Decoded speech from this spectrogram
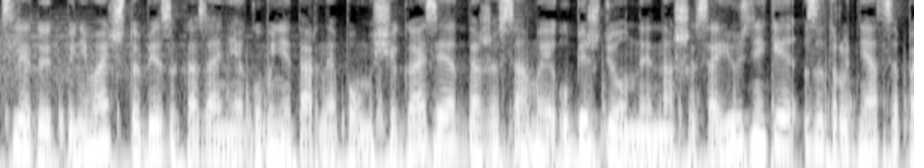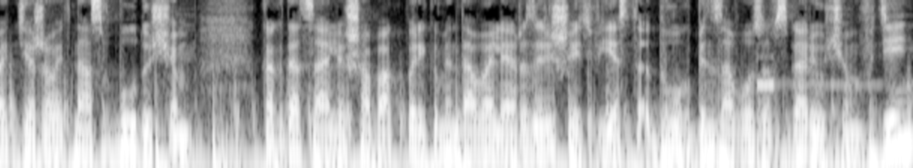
Следует понимать, что без оказания гуманитарной помощи Газе даже самые убежденные наши союзники затруднятся поддерживать нас в будущем. Когда Цали Шабак порекомендовали разрешить въезд двух бензовозов с горючим в день,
